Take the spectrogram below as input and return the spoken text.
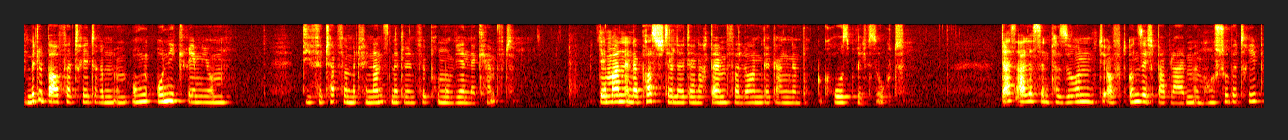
Die Mittelbauvertreterin im Unigremium, die für Töpfe mit Finanzmitteln für Promovierende kämpft. Der Mann in der Poststelle, der nach deinem verloren gegangenen Großbrief sucht. Das alles sind Personen, die oft unsichtbar bleiben im Hochschulbetrieb,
